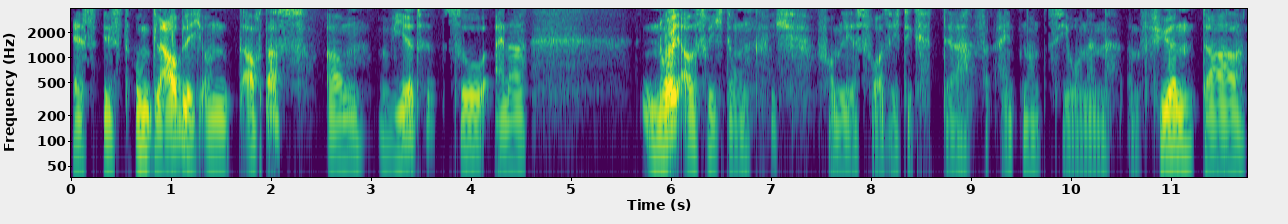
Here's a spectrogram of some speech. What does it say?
Es ist unglaublich und auch das ähm, wird zu einer Neuausrichtung, ich formuliere es vorsichtig, der Vereinten Nationen ähm, führen, da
